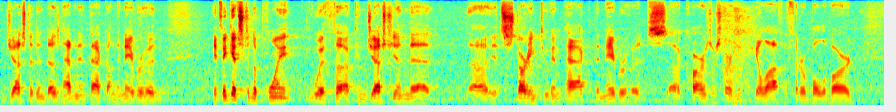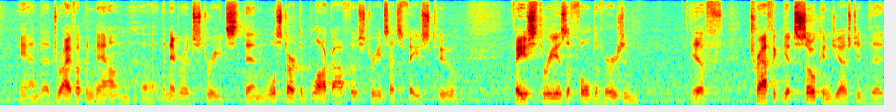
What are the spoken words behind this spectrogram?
congested and doesn't have an impact on the neighborhood. If it gets to the point with uh, congestion that it's starting to impact the neighborhoods, cars are starting to peel off of Federal Boulevard, and uh, drive up and down uh, the neighborhood streets, then we'll start to block off those streets. That's phase two. Phase three is a full diversion. If traffic gets so congested that,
